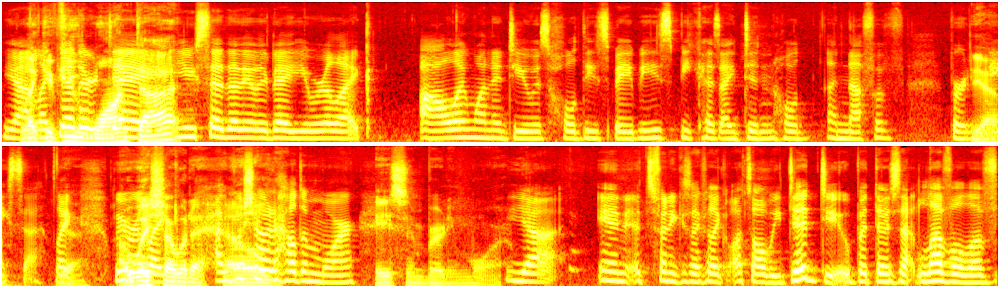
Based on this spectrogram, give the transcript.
Yeah, Like, like, if the you other want day, that, you said that the other day. You were like, "All I want to do is hold these babies because I didn't hold enough of Bird Yeah, Mesa." Like yeah. we I were wish I like, would've I wish I would have held them more. Ace and Birdie more. Yeah, and it's funny because I feel like that's all we did do, but there's that level of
